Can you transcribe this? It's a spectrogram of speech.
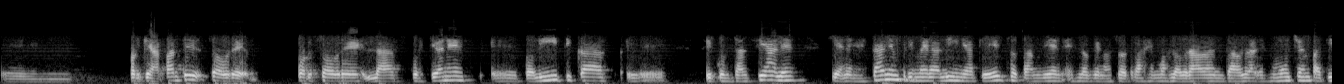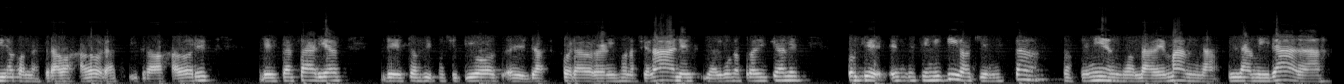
Eh, porque aparte sobre por sobre las cuestiones eh, políticas, eh, circunstanciales, quienes están en primera línea, que eso también es lo que nosotras hemos logrado entablar, es mucha empatía con las trabajadoras y trabajadores de estas áreas, de estos dispositivos ya fuera de organismos nacionales y algunos provinciales, porque en definitiva quien está sosteniendo la demanda, la mirada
